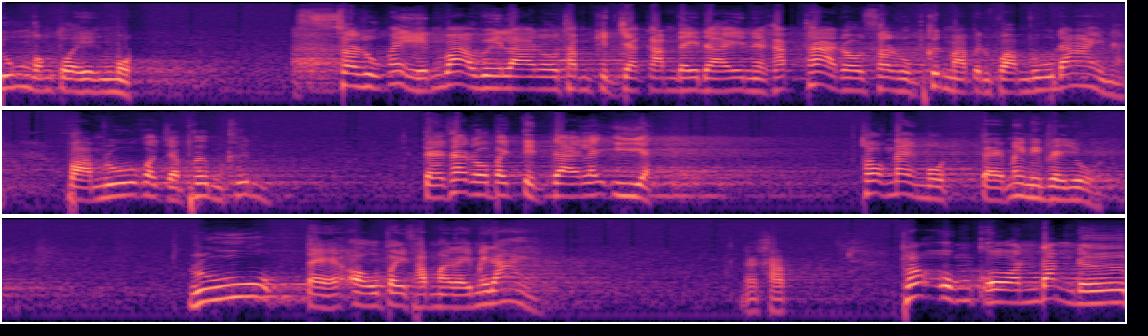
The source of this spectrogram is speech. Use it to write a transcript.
ยุ้งของตัวเองหมด สรุปให้เห็นว่าเวลาเราทำกิจกรรมใด ๆ นะครับ ถ้าเราสรุปขึ้นมาเป็นความรู้ได้นี่ยความรู้ก็จะเพิ่มขึ้น แต่ถ้าเราไปติดรายละเอียด ท่องได้หมดแต่ไม่มีประโยชน์ รู้แต่เอาไปทำอะไรไม่ได้นะครับ เพราะองค์กรดั้งเดิม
